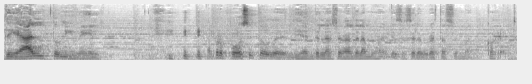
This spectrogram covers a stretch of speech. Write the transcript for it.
de alto nivel. A propósito del Día Internacional de la Mujer que se celebró esta semana. Correcto.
